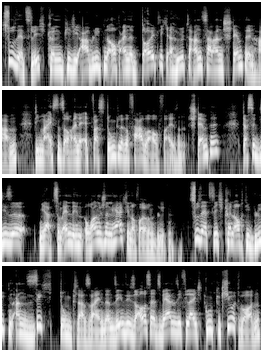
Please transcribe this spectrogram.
Zusätzlich können PGA-Blüten auch eine deutlich erhöhte Anzahl an Stempeln haben, die meistens auch eine etwas dunklere Farbe aufweisen. Stempel, das sind diese ja, zum Ende hin orangenen Härchen auf euren Blüten. Zusätzlich können auch die Blüten an sich dunkler sein. Dann sehen sie so aus, als wären sie vielleicht gut gecured worden,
